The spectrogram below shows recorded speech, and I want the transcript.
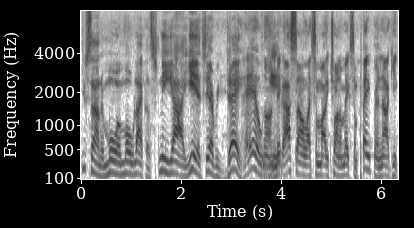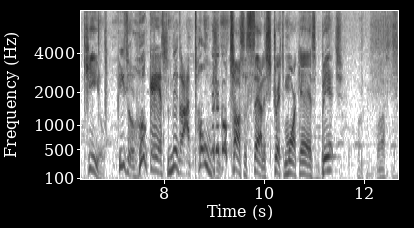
You sounding more and more like a snee-eye itch every day. Hell Nah, yeah. nigga, I sound like somebody trying to make some paper and not get killed. He's a hook-ass nigga, I told you. Nigga, go toss a salad, stretch mark ass bitch. Fucking bust.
